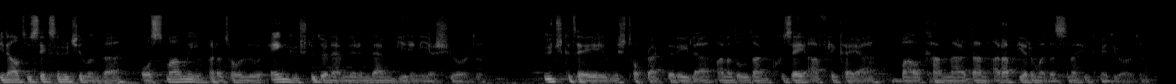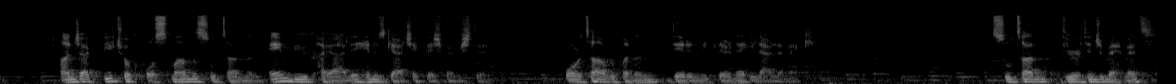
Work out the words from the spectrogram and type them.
1683 yılında Osmanlı İmparatorluğu en güçlü dönemlerinden birini yaşıyordu. Üç kıtaya yayılmış topraklarıyla Anadolu'dan Kuzey Afrika'ya, Balkanlardan Arap Yarımadası'na hükmediyordu. Ancak birçok Osmanlı sultanının en büyük hayali henüz gerçekleşmemişti. Orta Avrupa'nın derinliklerine ilerlemek. Sultan 4. Mehmet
